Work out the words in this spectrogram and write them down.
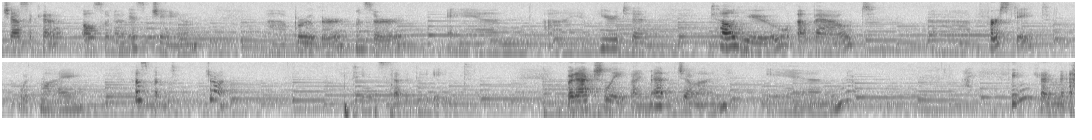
Jessica, also known as Jan uh, Brugger, Meserve, and I am here to tell you about uh, the first date with my husband, John, 1978. But actually, I met John in, I think I met,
